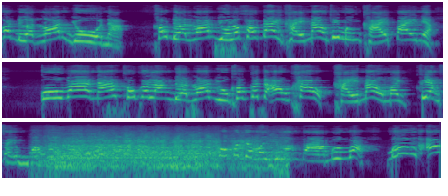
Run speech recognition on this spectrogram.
ก็เดือดร้อนอยู่น่ะเขาเดือดร้อนอยู่แล้วเขาได้ไข่เน่าที่มึงขายไปเนี่ย กูว่านะเขากำลังเดือดร้อนอยู่เขาก็จะเอาข้าวไข่เน่ามาเคลี้ยงใส่หัวเขาก็จะมายืนด่ามึงว่ามึงเอา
